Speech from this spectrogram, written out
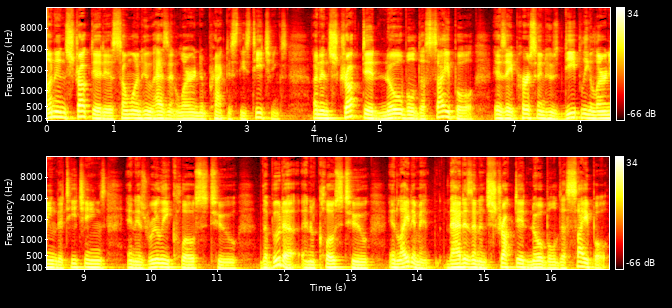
Uninstructed is someone who hasn't learned and practiced these teachings. An instructed noble disciple is a person who's deeply learning the teachings and is really close to the Buddha and close to enlightenment. That is an instructed noble disciple.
